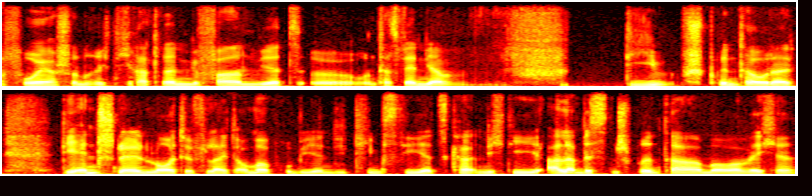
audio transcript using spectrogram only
vorher schon richtig Radrennen gefahren wird, äh, und das werden ja die Sprinter oder die endschnellen Leute vielleicht auch mal probieren. Die Teams, die jetzt nicht die allerbesten Sprinter haben, aber welche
